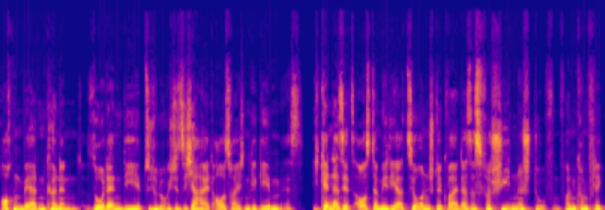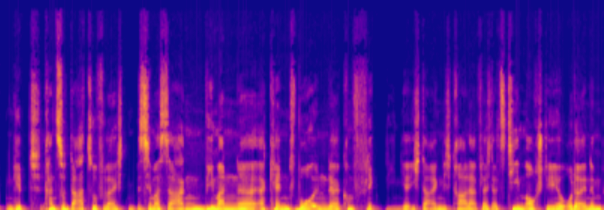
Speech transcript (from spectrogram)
besprochen werden können, so denn die psychologische Sicherheit ausreichend gegeben ist. Ich kenne das jetzt aus der Mediation ein Stück weit, dass es verschiedene Stufen von Konflikten gibt. Kannst du dazu vielleicht ein bisschen was sagen, wie man äh, erkennt, wo in der Konfliktlinie ich da eigentlich gerade vielleicht als Team auch stehe oder in, einem,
